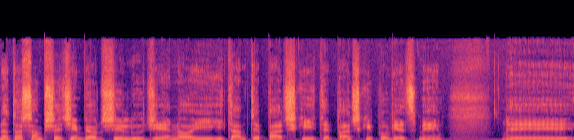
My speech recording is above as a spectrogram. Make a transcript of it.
no to są przedsiębiorczy ludzie, no i, i tam te paczki, te paczki powiedzmy, Yy,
